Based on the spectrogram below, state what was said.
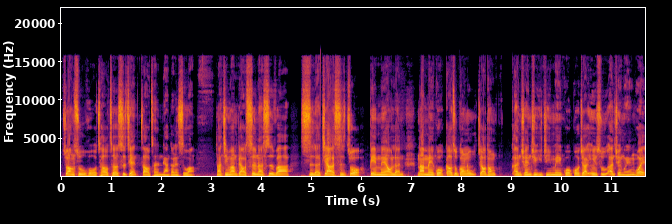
撞树火超车事件，造成两个人死亡。那警方表示呢，事发死的驾驶座并没有人。那美国高速公路交通安全局以及美国国家运输安全委员会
